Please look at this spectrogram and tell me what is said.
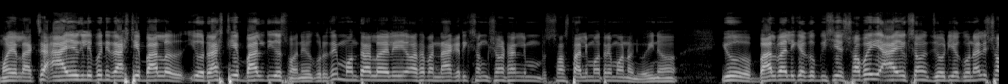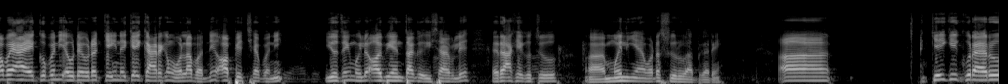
मलाई लाग्छ आयोगले पनि राष्ट्रिय बाल यो राष्ट्रिय बाल दिवस भनेको कुरो चाहिँ मन्त्रालयले अथवा नागरिक सङ्घ संगठनले संस्थाले मात्रै मनाउने होइन। यो बालबालिकाको विषय सबै आयोगसँग जोडिएको हुनाले सबै आयोगको पनि एउटा एउटा केही न केही कार्यक्रम होला भन्ने अपेक्षा पनि यो चाहिँ मैले अभियन्ताको हिसाबले राखेको छु। मैले यहाँबाट सुरुवात गरेँ। केही केही कुराहरू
